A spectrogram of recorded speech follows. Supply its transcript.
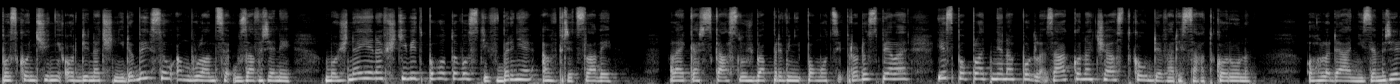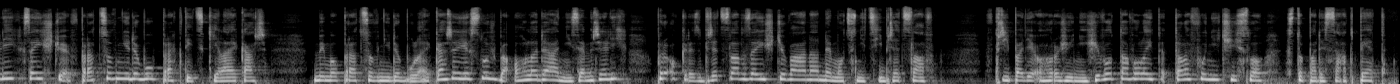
Po skončení ordinační doby jsou ambulance uzavřeny. Možné je navštívit pohotovosti v Brně a v Břeclavi. Lékařská služba první pomoci pro dospělé je spoplatněna podle zákona částkou 90 korun. Ohledání zemřelých zajišťuje v pracovní dobu praktický lékař. Mimo pracovní dobu lékaře je služba ohledání zemřelých pro okres Břeclav zajišťována nemocnicí Břeclav. V případě ohrožení života volejte telefonní číslo 155.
